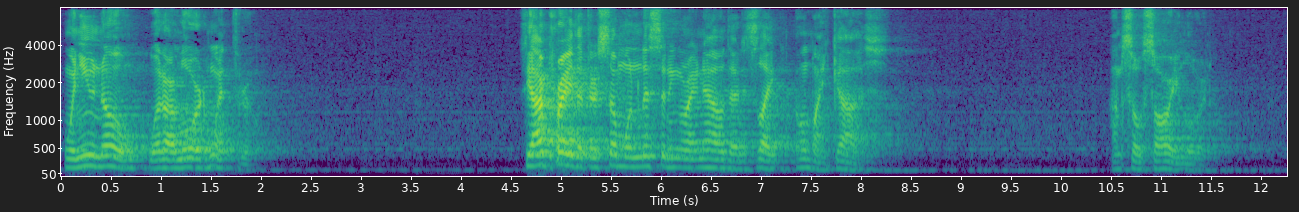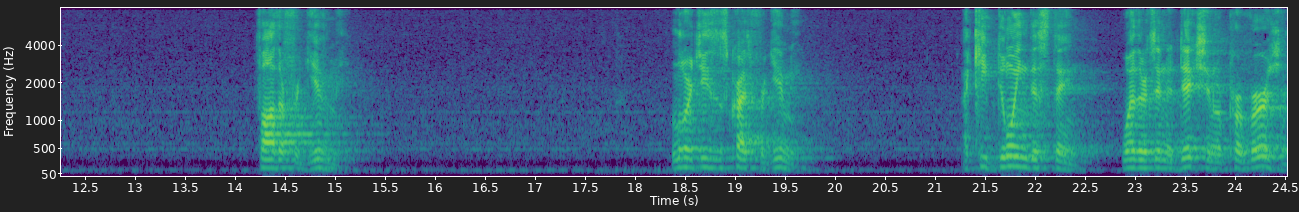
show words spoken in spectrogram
When you know what our Lord went through? See, I pray that there's someone listening right now that is like, oh my gosh, I'm so sorry, Lord. Father, forgive me. Lord Jesus Christ, forgive me. I keep doing this thing, whether it's an addiction or perversion.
